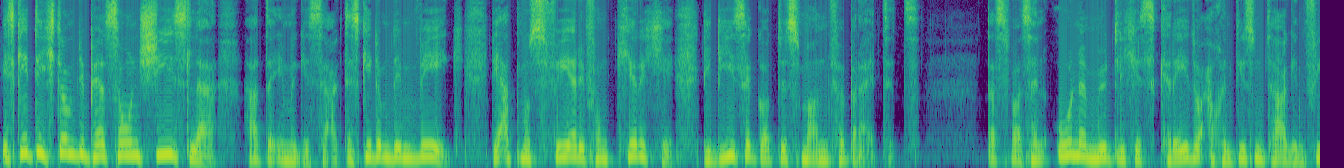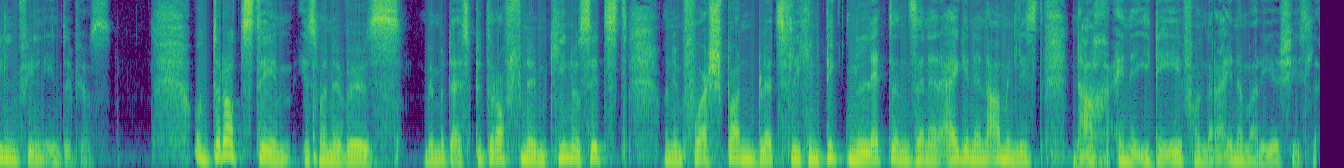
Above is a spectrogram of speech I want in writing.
Es geht nicht um die Person Schießler, hat er immer gesagt. Es geht um den Weg, die Atmosphäre von Kirche, die dieser Gottesmann verbreitet. Das war sein unermüdliches Credo auch an diesem Tag in vielen, vielen Interviews. Und trotzdem ist man nervös, wenn man da als Betroffener im Kino sitzt und im Vorspann plötzlich in dicken Lettern seinen eigenen Namen liest, nach einer Idee von Rainer Maria Schießler.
